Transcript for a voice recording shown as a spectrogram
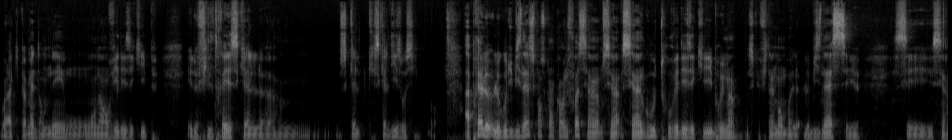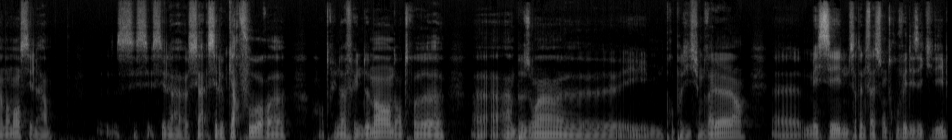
voilà, qui permettent d'emmener où, où on a envie les équipes et de filtrer ce qu'elles, euh, ce qu'elles, qu'elles disent aussi. Après, le, goût du business, je pense qu'encore une fois, c'est un, un, un goût de trouver des équilibres humains, parce que finalement, le, business, c'est, un moment, c'est la, c'est, le carrefour euh, entre une offre et une demande, entre euh, un besoin et une proposition de valeur, mais c'est d'une certaine façon trouver des équilibres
